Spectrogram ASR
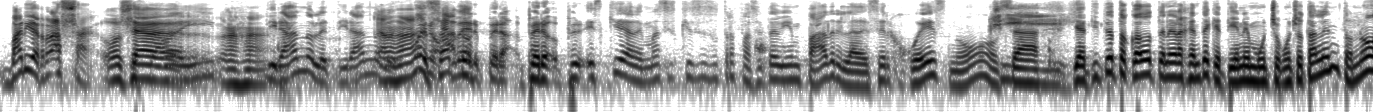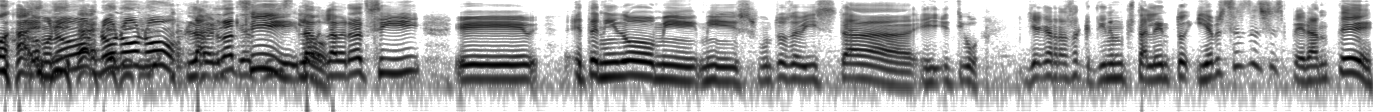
varias razas, o sea... Estaba ahí tirándole, tirándole. Ajá, bueno, a ver, pero, pero, pero es que además es que esa es otra faceta bien padre, la de ser juez, ¿no? O Sí. sea, y a ti te ha tocado tener a gente que tiene mucho, mucho talento, ¿no? ¿Cómo Ay, no? No, no, no. La verdad ¿qué has sí. La verdad sí. Eh, he tenido mi- mis puntos de vista y, y digo, llega raza que tiene mucho talento y a veces es desesperante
